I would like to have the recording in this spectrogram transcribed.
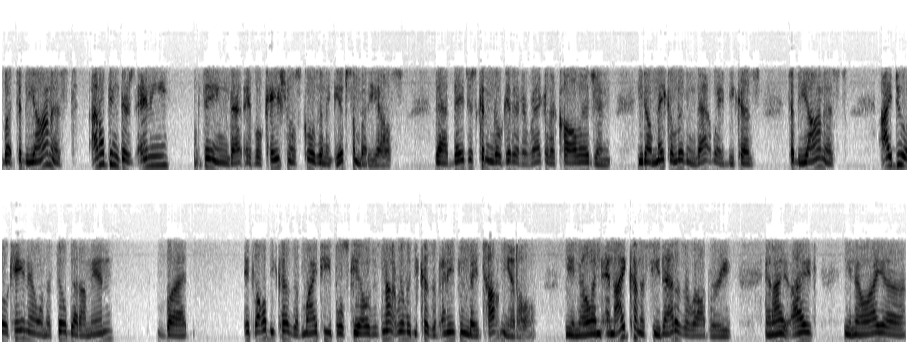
But to be honest, I don't think there's anything that a vocational school is going to give somebody else that they just couldn't go get at a regular college and you know make a living that way because to be honest I do okay now in the field that I'm in, but it's all because of my people skills. It's not really because of anything they taught me at all, you know. And and I kind of see that as a robbery. And I, I, you know, I, uh,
